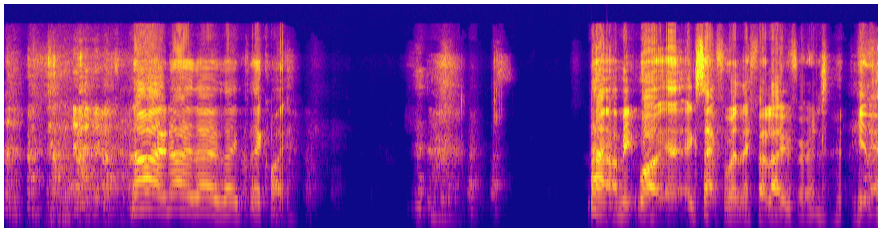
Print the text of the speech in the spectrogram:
No, no, no, they they're quite. No, I mean, well, except for when they fell over and you know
